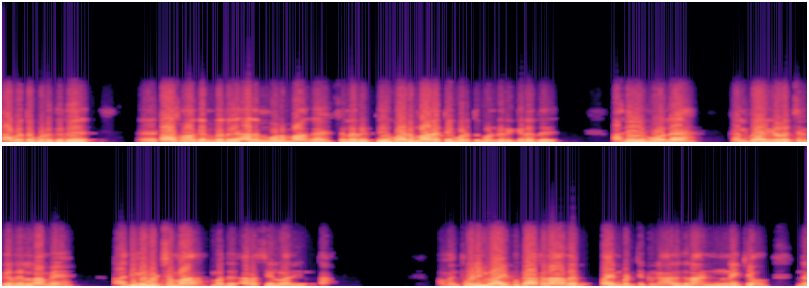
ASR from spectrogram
லாபத்தை கொடுக்குது. டாஸ்மாக் என்பது அதன் மூலமாக சிலருக்கு வருமானத்தை கொடுத்து கொண்டிருக்கிறது. அதே போல கல்குவாரிகள் வச்சிருக்கிறது எல்லாமே அதிகபட்சமா நமது அரசியல்வாதிகள் தான். அவன் தொழில் வாய்ப்புக்காக தான் அதை பயன்படுத்திட்டு இருக்கான் அதுக்கு தான் இன்னைக்கும் இந்த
